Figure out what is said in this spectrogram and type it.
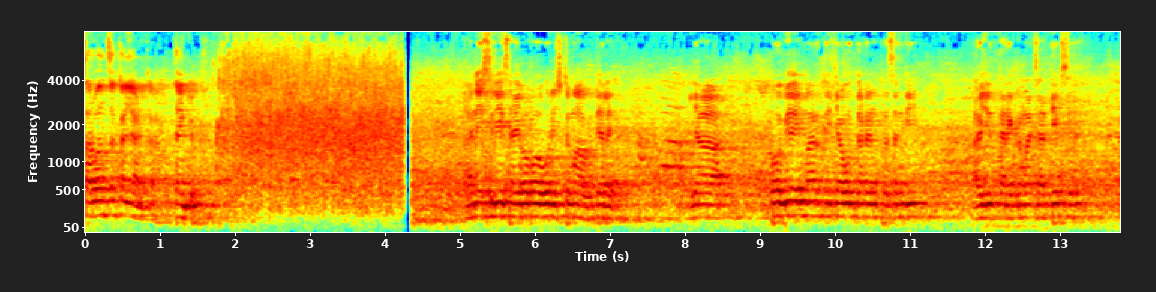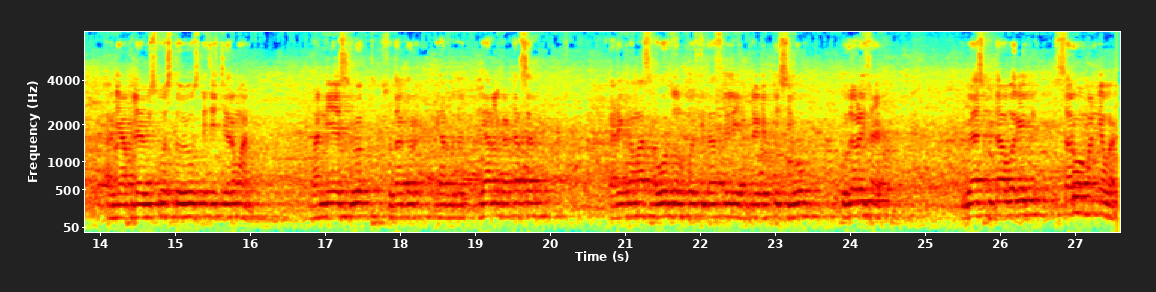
सर्वांचं कल्याण करा. थँक्यू आणि श्री साईबाबा वरिष्ठ महाविद्यालय या भव्य इमारतीच्या उद्घाटन प्रसंगी आयोजित कार्यक्रमाचे अध्यक्ष आणि आपल्या विश्वस्त व्यवस्थेचे चेअरमन माननीय श्रीवत सुधाकर ग्यारल यार्लगड्डा सर कार्यक्रमास आवर्जून उपस्थित असलेले आपले डेप्टी सी ओ कुलवळे साहेब व्यासपीठावरील सर्व मान्यवर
